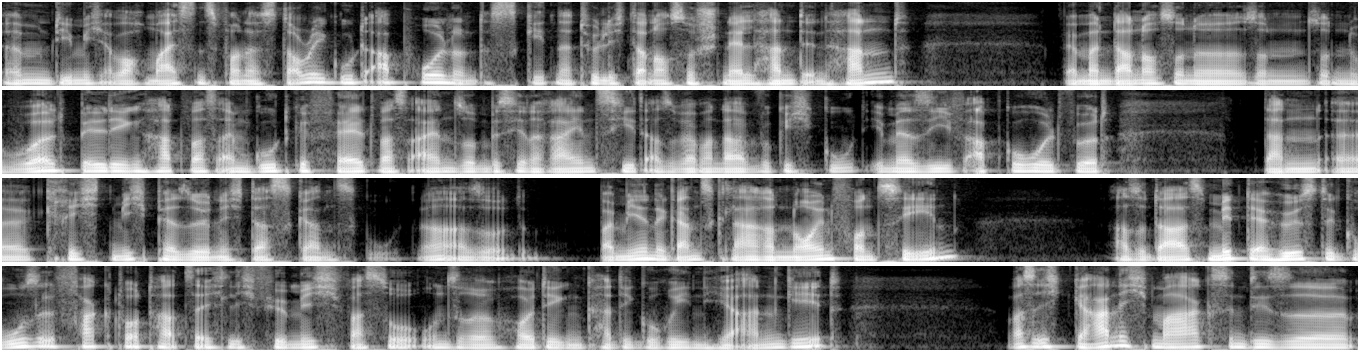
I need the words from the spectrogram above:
Ähm, die mich aber auch meistens von der Story gut abholen und das geht natürlich dann auch so schnell Hand in Hand. Wenn man da noch so, eine, so ein, so ein Worldbuilding hat, was einem gut gefällt, was einen so ein bisschen reinzieht, also wenn man da wirklich gut immersiv abgeholt wird, dann äh, kriegt mich persönlich das ganz gut. Ne? Also bei mir eine ganz klare 9 von 10 also da ist mit der höchste Gruselfaktor tatsächlich für mich, was so unsere heutigen Kategorien hier angeht. Was ich gar nicht mag, sind diese,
